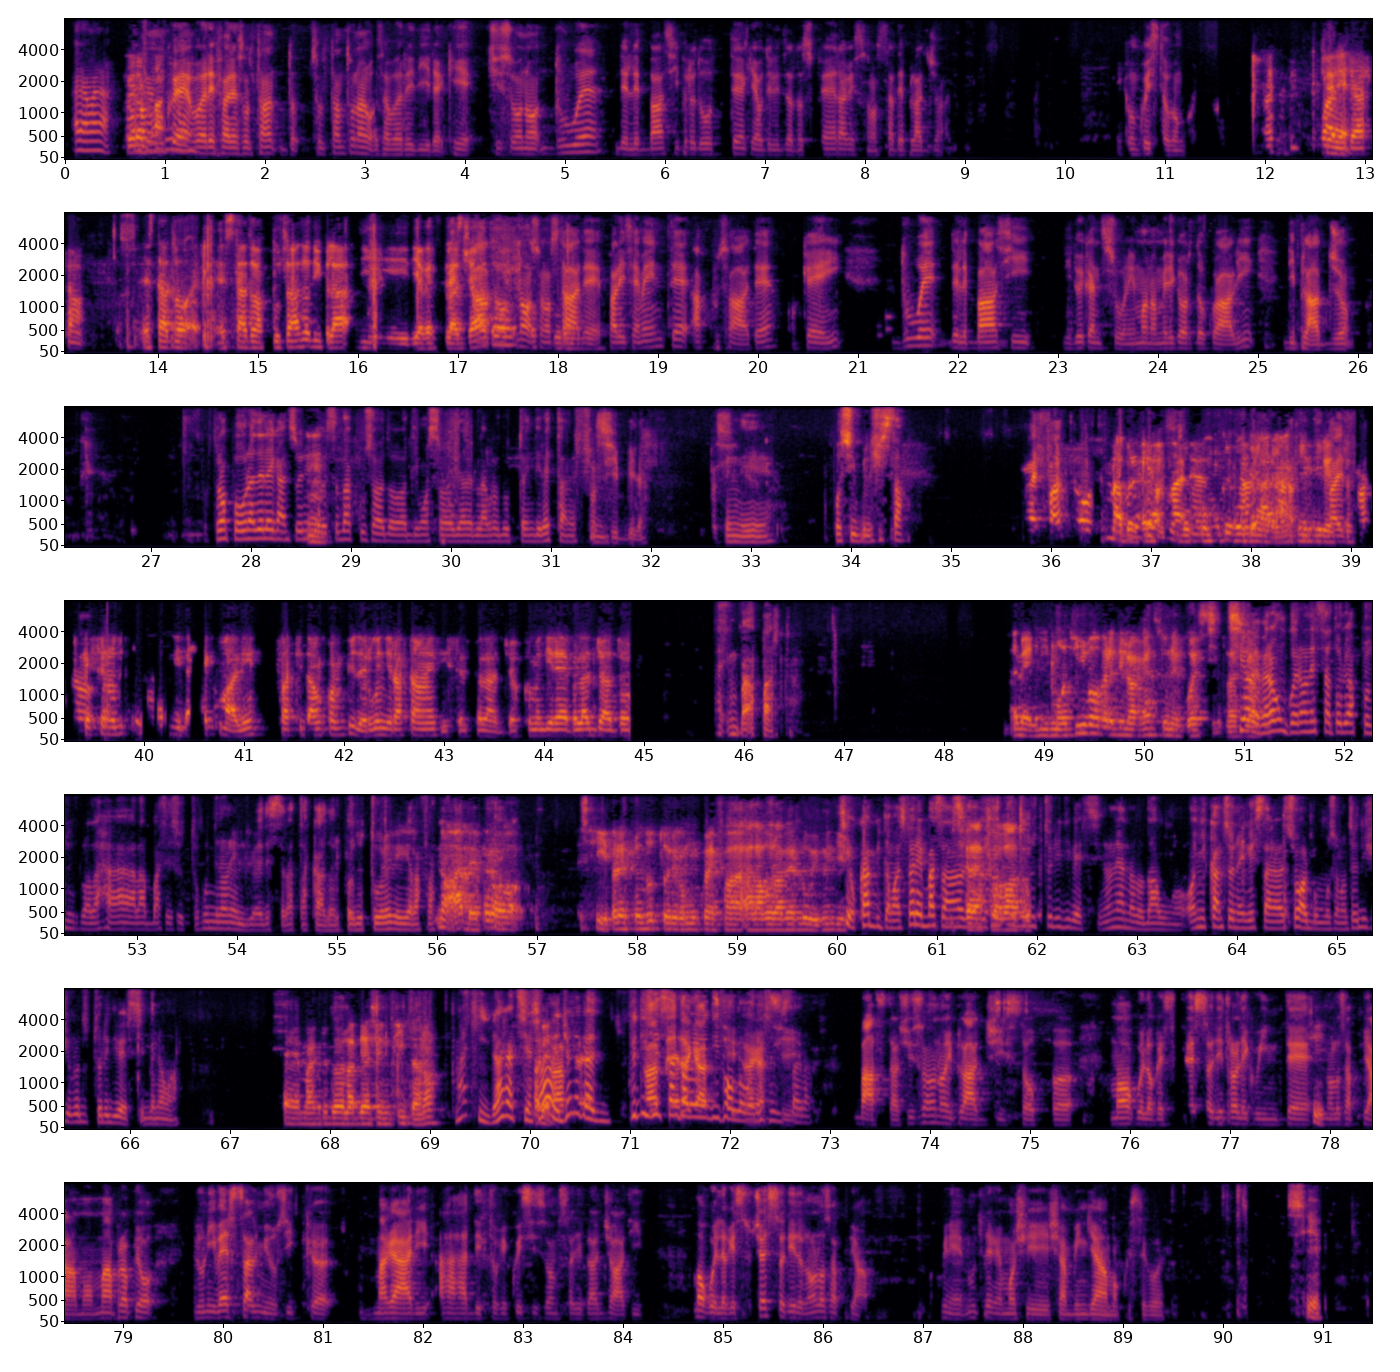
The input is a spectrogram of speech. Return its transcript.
Allora, Però comunque vorrei fare soltanto, soltanto, una cosa, vorrei dire che ci sono due delle basi prodotte che ha utilizzato Sfera che sono state plagiate. E con questo concludo. Quale in realtà? È stato, è stato accusato di, pla- di, di aver plagiato? Stato, no, oppure... sono state palesemente accusate, ok? Due delle basi di due canzoni, ma non mi ricordo quali, di plagio. Purtroppo una delle canzoni mm. dove è stato accusato ha dimostrato di averla prodotta in diretta nel film. Possibile. Possibile. Quindi, possibile, ci sta. Ma il fatto... Ma perché ma, può comunque copiare anche in diretta. Il fatto... Che sono tutti quali fatti da un computer, quindi in realtà non esiste il pelagio, è come dire plagiato. Eh, a parte. Vabbè, il motivo per dire la canzone può essere. Sì, vabbè, però comunque non è stato lui a produrla la, la base sotto, quindi non è lui ad essere attaccato, è il produttore che gliel'ha fatto. No, vabbè, però. Sì, però il produttore comunque fa, lavora per lui. Quindi... Sì, ho capito, ma Sfera e Basta hanno da 18 produttori diversi, non è andato da uno. Ogni canzone che sta nel suo album sono 13 produttori diversi, bene o male. Eh, ma credo l'abbia sentita, no? Ma chi? Ragazzi, stavo leggendo che più di 60 milioni di follower ragazzi, su Instagram. basta, ci sono i plagi, stop. Mo quello che è successo dietro le quinte sì. non lo sappiamo, ma proprio l'Universal Music magari ha detto che questi sono stati plagiati. Ma quello che è successo dietro non lo sappiamo. Quindi è inutile che mo ci, ci avvinghiamo a queste cose. Sì,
